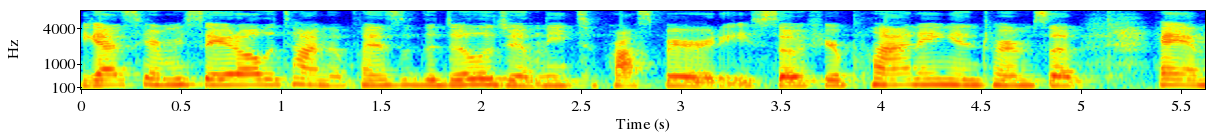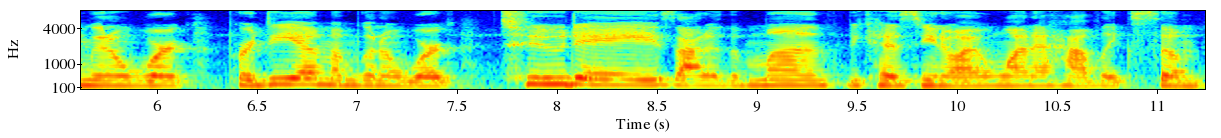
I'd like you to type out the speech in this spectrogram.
You guys hear me say it all the time the plans of the diligent lead to prosperity. So if you're planning in terms of, hey, I'm going to work per diem, I'm going to work two days out of the month because, you know, I want to have like some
